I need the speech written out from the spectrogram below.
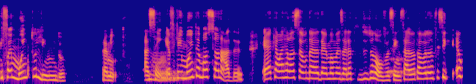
e foi muito lindo para mim. Assim, Ai. eu fiquei muito emocionada. É aquela relação da, da irmã mais velha tudo de novo, assim, sabe? Eu tava olhando e assim, eu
